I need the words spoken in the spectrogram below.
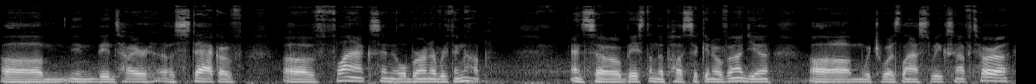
um, the entire uh, stack of of flax and it'll burn everything up. And so, based on the pasuk in Ovadia, um, which was last week's Haftarah,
